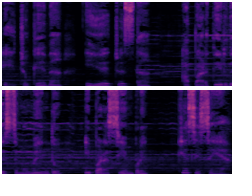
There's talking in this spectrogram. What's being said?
Hecho queda y hecho está a partir de este momento y para siempre, que así sea.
